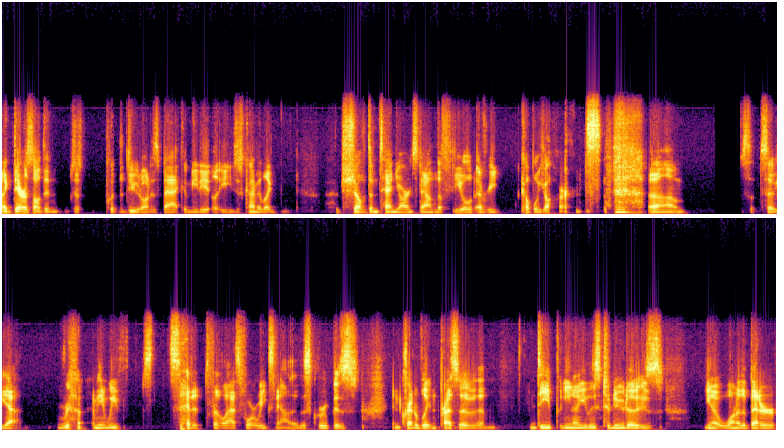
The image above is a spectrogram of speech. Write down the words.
Like Darrisaw didn't just put the dude on his back immediately. He just kind of like shoved him ten yards down the field every couple yards. um, so, so yeah, I mean we've said it for the last four weeks now that this group is incredibly impressive and deep. And you know, you lose Tenuta, who's you know one of the better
